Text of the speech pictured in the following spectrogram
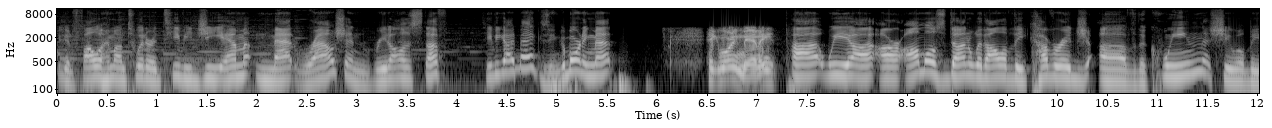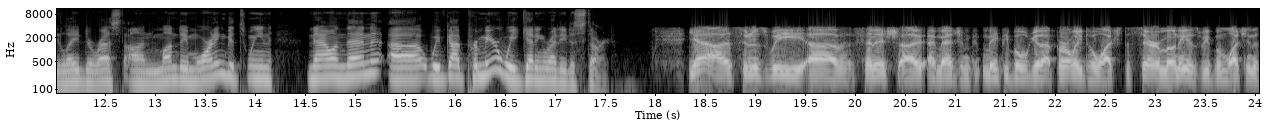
You can follow him on Twitter at TVGM Matt Roush and read all his stuff. TV Guide magazine. Good morning, Matt. Hey, good morning, Manny. Uh, we uh, are almost done with all of the coverage of the Queen. She will be laid to rest on Monday morning. Between now and then, uh, we've got Premiere Week getting ready to start. Yeah, as soon as we uh, finish, I, I imagine many people will get up early to watch the ceremony, as we've been watching the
